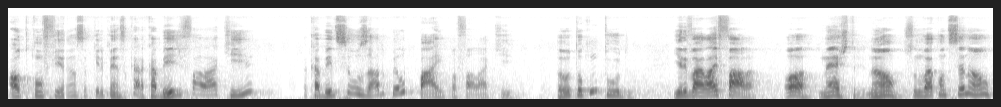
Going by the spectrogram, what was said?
autoconfiança, porque ele pensa, cara, acabei de falar aqui, acabei de ser usado pelo pai para falar aqui. Então eu estou com tudo. E ele vai lá e fala: Ó, oh, mestre, não, isso não vai acontecer não.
